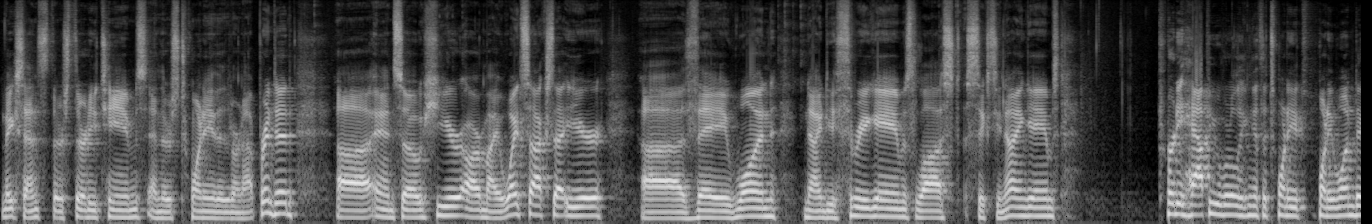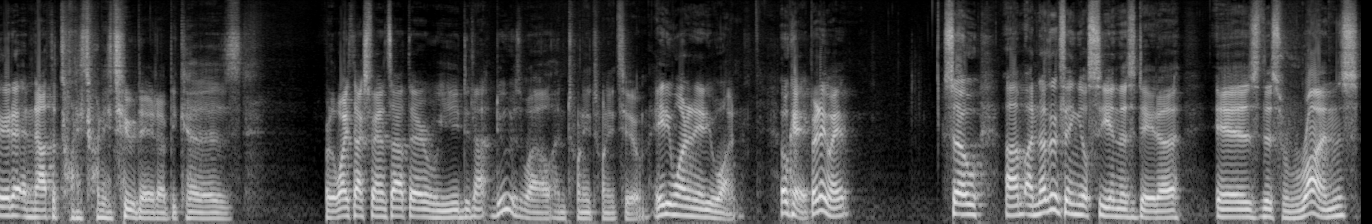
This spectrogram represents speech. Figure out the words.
Makes sense. There's 30 teams and there's 20 that are not printed. Uh, and so here are my White Sox that year. Uh, they won 93 games, lost 69 games. Pretty happy we're looking at the 2021 data and not the 2022 data because for the White Sox fans out there, we did not do as well in 2022. 81 and 81. Okay, but anyway, so um, another thing you'll see in this data is this runs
